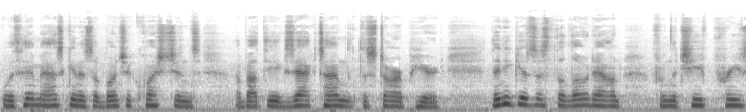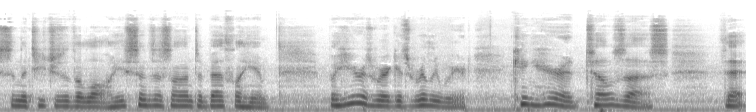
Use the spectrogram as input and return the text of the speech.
with him asking us a bunch of questions about the exact time that the star appeared. Then he gives us the lowdown from the chief priests and the teachers of the law. He sends us on to Bethlehem. But here is where it gets really weird. King Herod tells us that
